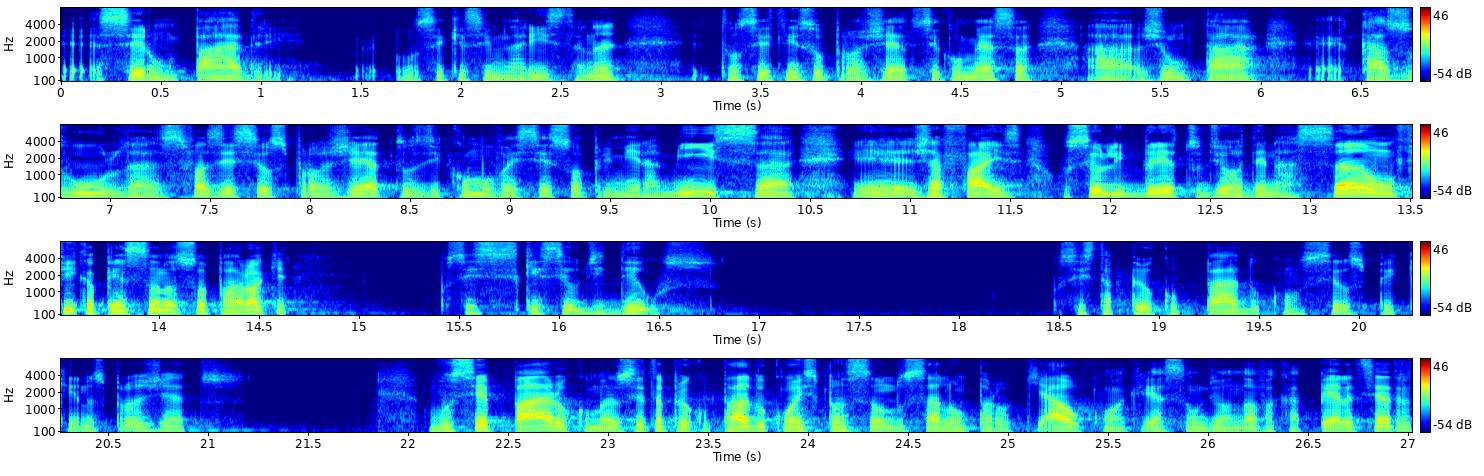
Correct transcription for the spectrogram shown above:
é, ser um padre. Você que é seminarista, né? Então você tem seu projeto, você começa a juntar é, casulas, fazer seus projetos de como vai ser sua primeira missa, é, já faz o seu libreto de ordenação, fica pensando na sua paróquia. Você se esqueceu de Deus. Você está preocupado com seus pequenos projetos. Você é pároco, mas você está preocupado com a expansão do salão paroquial, com a criação de uma nova capela, etc.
